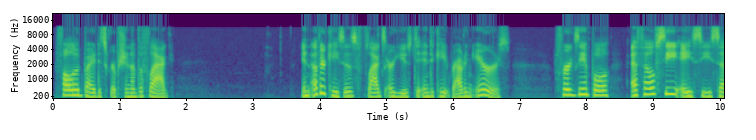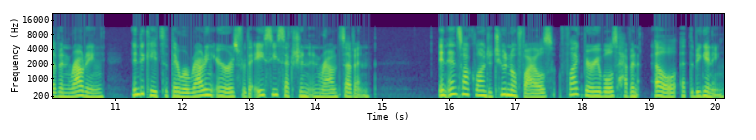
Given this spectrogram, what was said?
followed by a description of the flag. In other cases, flags are used to indicate routing errors. For example, FLC AC7 routing indicates that there were routing errors for the AC section in round 7. In NSOC longitudinal files, flag variables have an L at the beginning.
